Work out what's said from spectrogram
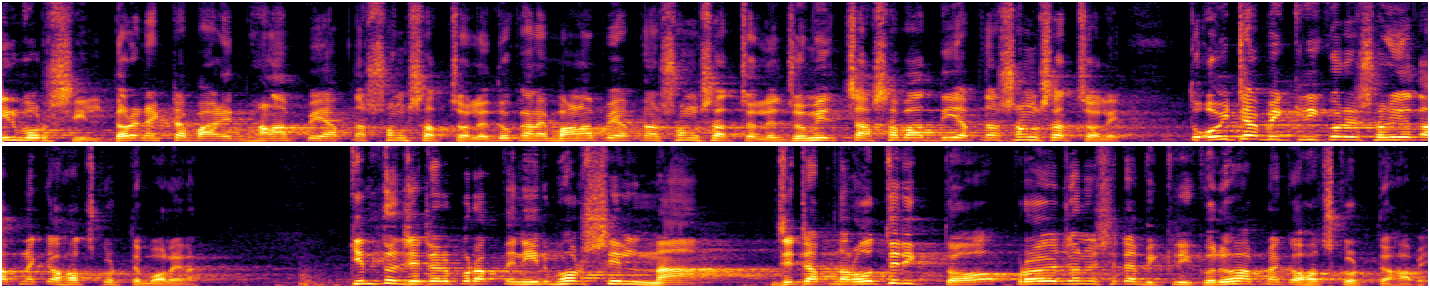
নির্ভরশীল, ধরেন একটা বাড়ির ভাড়া পেয়ে আপনার সংসার চলে, দোকানে ভাড়া পেয়ে আপনার সংসার চলে, জমির চাষাবাদ দিয়ে আপনার সংসার চলে, তো ওইটা বিক্রি করে শরীয়ত আপনাকে হজ করতে বলে না। কিন্তু যেটার উপর আপনি নির্ভরশীল না, যেটা আপনার অতিরিক্ত প্রয়োজনে সেটা বিক্রি করেও আপনাকে হজ করতে হবে।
